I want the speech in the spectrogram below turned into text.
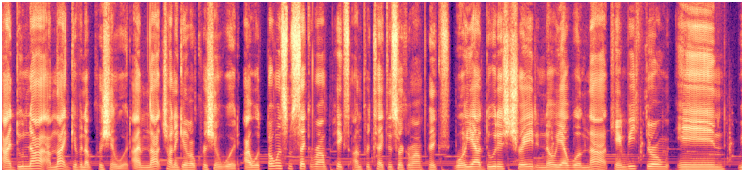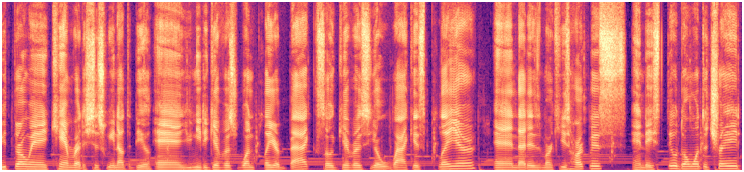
I do not, I'm not giving up Christian Wood. I'm not trying to give up Christian Wood. I will throw in some second round picks, unprotected second round picks. Will y'all do this trade? No, y'all will not. Can we throw in, we throw in Cam Reddish to sweeten out the deal. And you need to give us one player back. So give us your wackest player. And that is Marquise Harkless. And they still don't want to trade.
